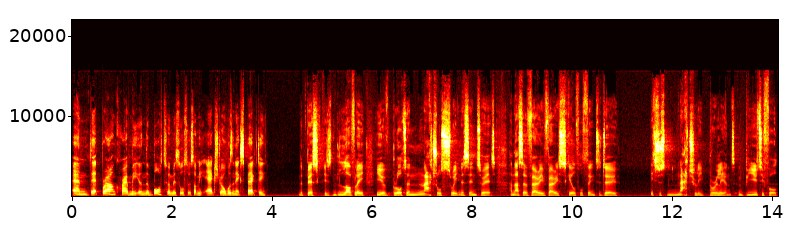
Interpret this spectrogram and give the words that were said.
And that brown crab meat in the bottom is also something extra I wasn't expecting. The bisque is lovely. You've brought a natural sweetness into it, and that's a very, very skillful thing to do. It's just naturally brilliant and beautiful.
